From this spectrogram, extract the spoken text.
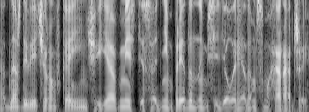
Однажды вечером в Каинчи я вместе с одним преданным сидел рядом с Махараджей.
